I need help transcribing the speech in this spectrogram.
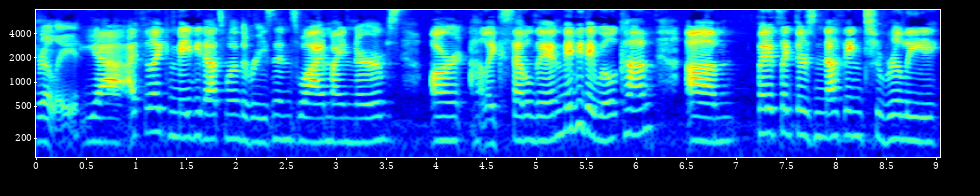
Really, Yeah, I feel like maybe that's one of the reasons why my nerves aren't uh, like settled in. Maybe they will come, um, but it's like there's nothing to really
